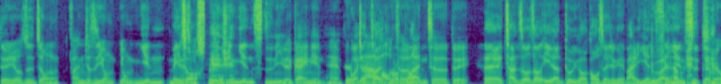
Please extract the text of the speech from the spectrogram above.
对，就是这种，反正就是用用淹，没错，水军淹死你的概念，嘿，不管它好车烂车，对。对，传说中一人吐一口口水就可以把你淹死，淹死，对，没有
